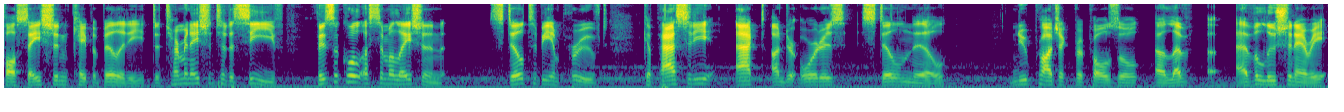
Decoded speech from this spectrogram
falsation capability. Determination to deceive. Physical assimilation still to be improved. Capacity act under orders still nil. New project proposal. Uh, evolutionary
